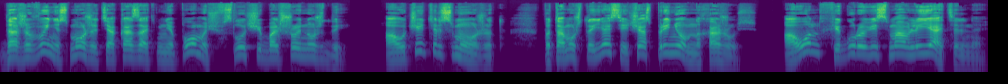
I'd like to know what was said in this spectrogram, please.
Даже вы не сможете оказать мне помощь в случае большой нужды. А учитель сможет, потому что я сейчас при нем нахожусь. А он фигура весьма влиятельная.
